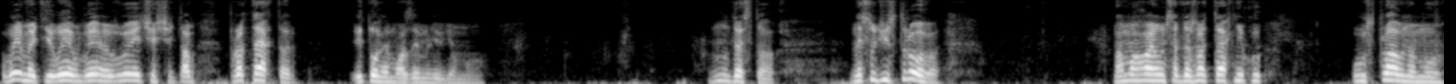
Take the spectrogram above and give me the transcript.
Вимиті, ви, ви, вичищить там протектор, і то нема землі в йому. Ну, десь так. Не судіть строго. Намагаємося держати техніку у справному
